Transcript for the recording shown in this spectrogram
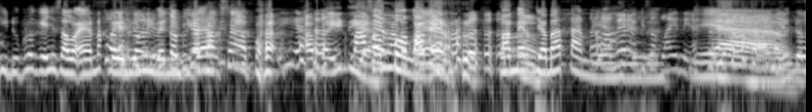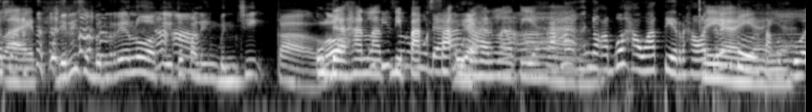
Hidup lo kayaknya selalu enak dari dulu dibanding tapi kita. kan paksa apa? Apa ini ya? Pamer, sombong pamer. Pamer jabatan ya. Pamer gitu. episode lain ya. Iya, Pamer episode lain. Jadi sebenarnya lo waktu itu paling benci kalau Udahan lat Disuruh dipaksa udahan. udahan Iya. latihan. Karena nyokap gue khawatir, khawatir Iya, itu iya, takut iya. gue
